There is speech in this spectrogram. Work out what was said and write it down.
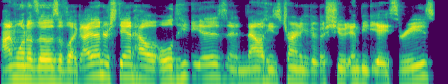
I'm one of those of like, I understand how old he is, and now he's trying to go shoot NBA threes.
